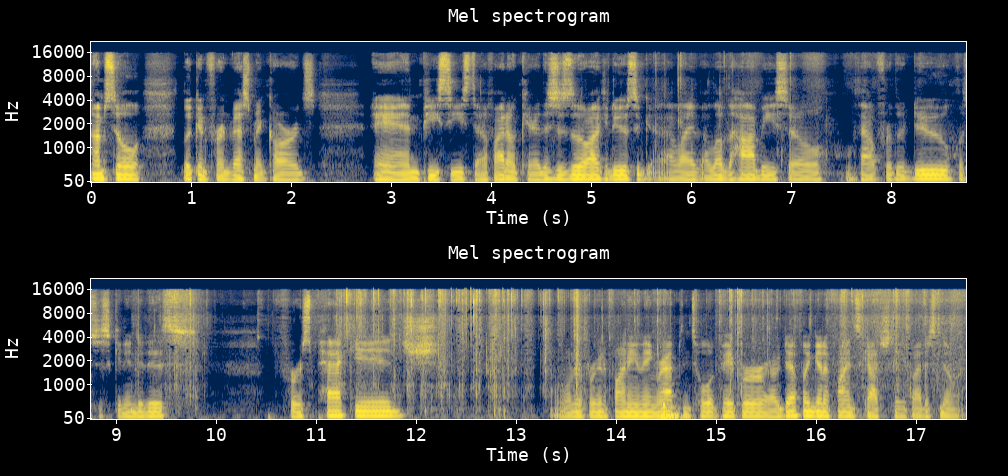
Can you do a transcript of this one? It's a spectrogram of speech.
I'm still looking for investment cards and PC stuff. I don't care. This is all I can do. I, love, the hobby. So without further ado, let's just get into this. First package. I wonder if we're going to find anything wrapped in toilet paper. I'm definitely going to find scotch tape. I just know it.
